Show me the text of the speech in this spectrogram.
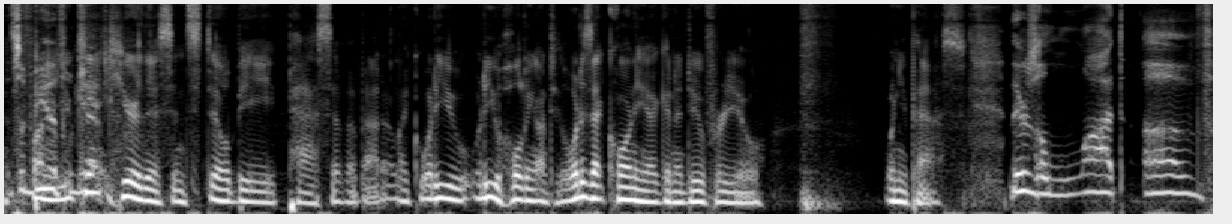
It's a beautiful You can't hear this and still be passive about it. Like, what are you? What are you holding on to? What is that cornea going to do for you when you pass? There's a lot of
